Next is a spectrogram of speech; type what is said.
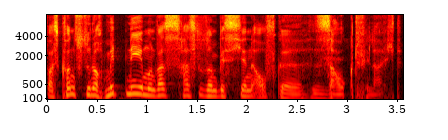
Was konntest du noch mitnehmen und was hast du so ein bisschen aufgesaugt vielleicht?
